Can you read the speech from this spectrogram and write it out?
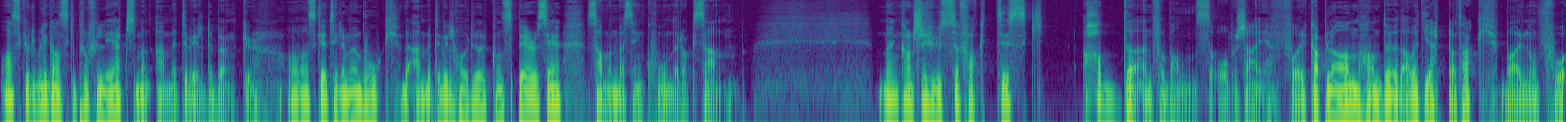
og han skulle bli ganske profilert som en Amityville debunker, og skrev til og med en bok, The Amityville Horror Conspiracy, sammen med sin kone Roxanne. Men kanskje huset faktisk hadde en forbannelse over seg, for kaplanen han døde av et hjerteattakk bare noen få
